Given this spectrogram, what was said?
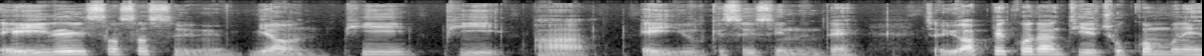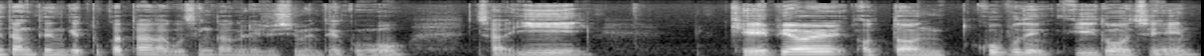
A를 썼었으면 P, B, 바, A 이렇게 쓸 수 있는데 자, 이 앞에 거랑 뒤에 조건문에 해당되는 게 똑같다라고 생각을 해주시면 되고 자, 이 개별 어떤 곱으로 이루어진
